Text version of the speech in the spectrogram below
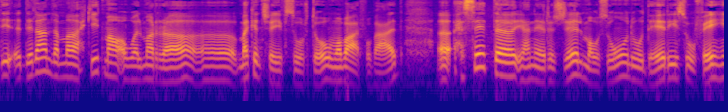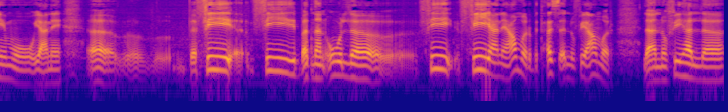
دي ديلان لما حكيت معه أول مرة آه، ما كنت شايف صورته وما بعرفه بعد. آه، حسيت آه، يعني رجال موزون ودارس وفاهم ويعني في في بدنا نقول في في يعني عمر بتحس إنه في عمر لأنه فيها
